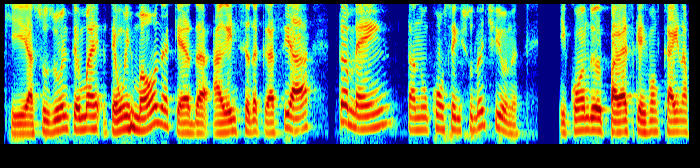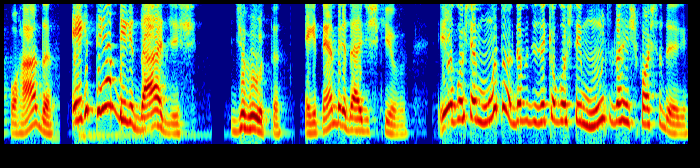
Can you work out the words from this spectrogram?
Que a Suzune tem, uma, tem um irmão, né? Que é da, além de ser da classe A, também tá no conselho estudantil, né? E quando parece que eles vão cair na porrada, ele tem habilidades de luta. Ele tem habilidade de esquiva. E eu gostei muito, eu devo dizer que eu gostei muito da resposta dele.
